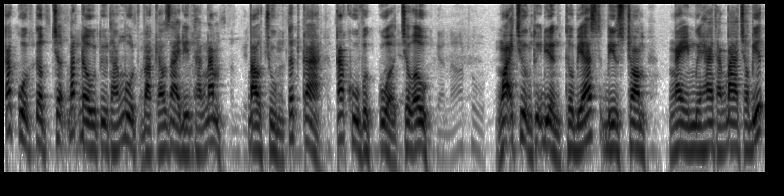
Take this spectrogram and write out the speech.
Các cuộc tập trận bắt đầu từ tháng 1 và kéo dài đến tháng 5, bao trùm tất cả các khu vực của châu Âu. Ngoại trưởng Thụy Điển Tobias Billstrom ngày 12 tháng 3 cho biết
